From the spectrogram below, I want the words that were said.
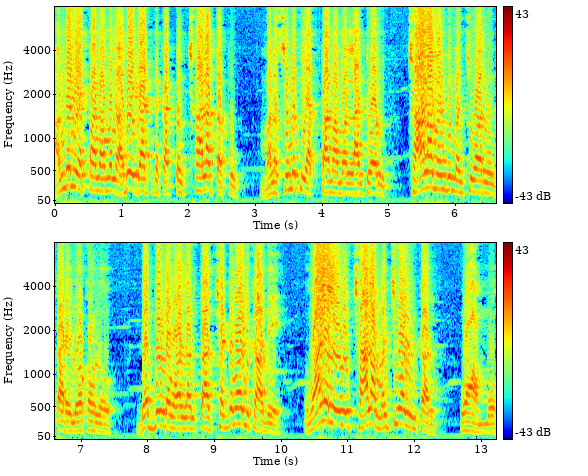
అందరి అత్తామామలు అదే ఘాటిన కట్టడం చాలా తప్పు. మన సుమతి అత్తామామలు లాంటి వారు చాలా మంది మంచివారు ఉంటారే లోకంలో. డబ్బున్న వాళ్ళంతా చెడ్డవాళ్ళు కాదే. వాళ్ళలోని చాలా మంచివాళ్ళు ఉంటారు. వామ్మో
